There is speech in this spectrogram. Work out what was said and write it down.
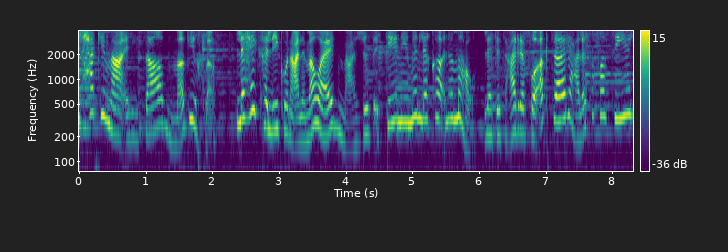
الحكي مع إليساب ما بيخلص. لهيك خليكن على موعد مع الجزء الثاني من لقائنا معه. لتتعرفوا أكثر على تفاصيل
